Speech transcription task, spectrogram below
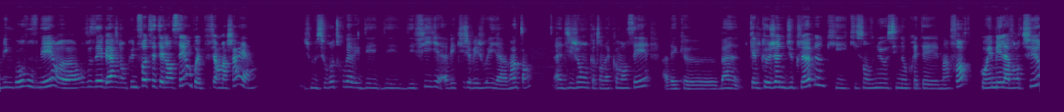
bingo, vous venez, on vous héberge. Donc une fois que c'était lancé, on pouvait plus faire marche arrière. Hein. Je me suis retrouvée avec des, des, filles avec qui j'avais joué il y a 20 ans à Dijon quand on a commencé, avec ben, quelques jeunes du club qui, qui, sont venus aussi nous prêter main forte, qui ont aimé l'aventure.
